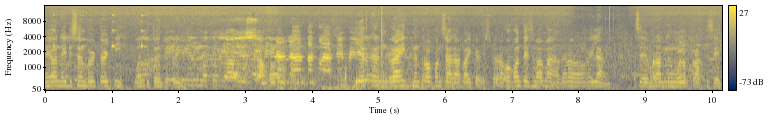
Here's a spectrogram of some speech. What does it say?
Ngayon ay December 30, 2023. Year and ride ng tropang Sala Bikers. Pero ako konti si mama, pero okay lang. Kasi maraming ang walang practice eh.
